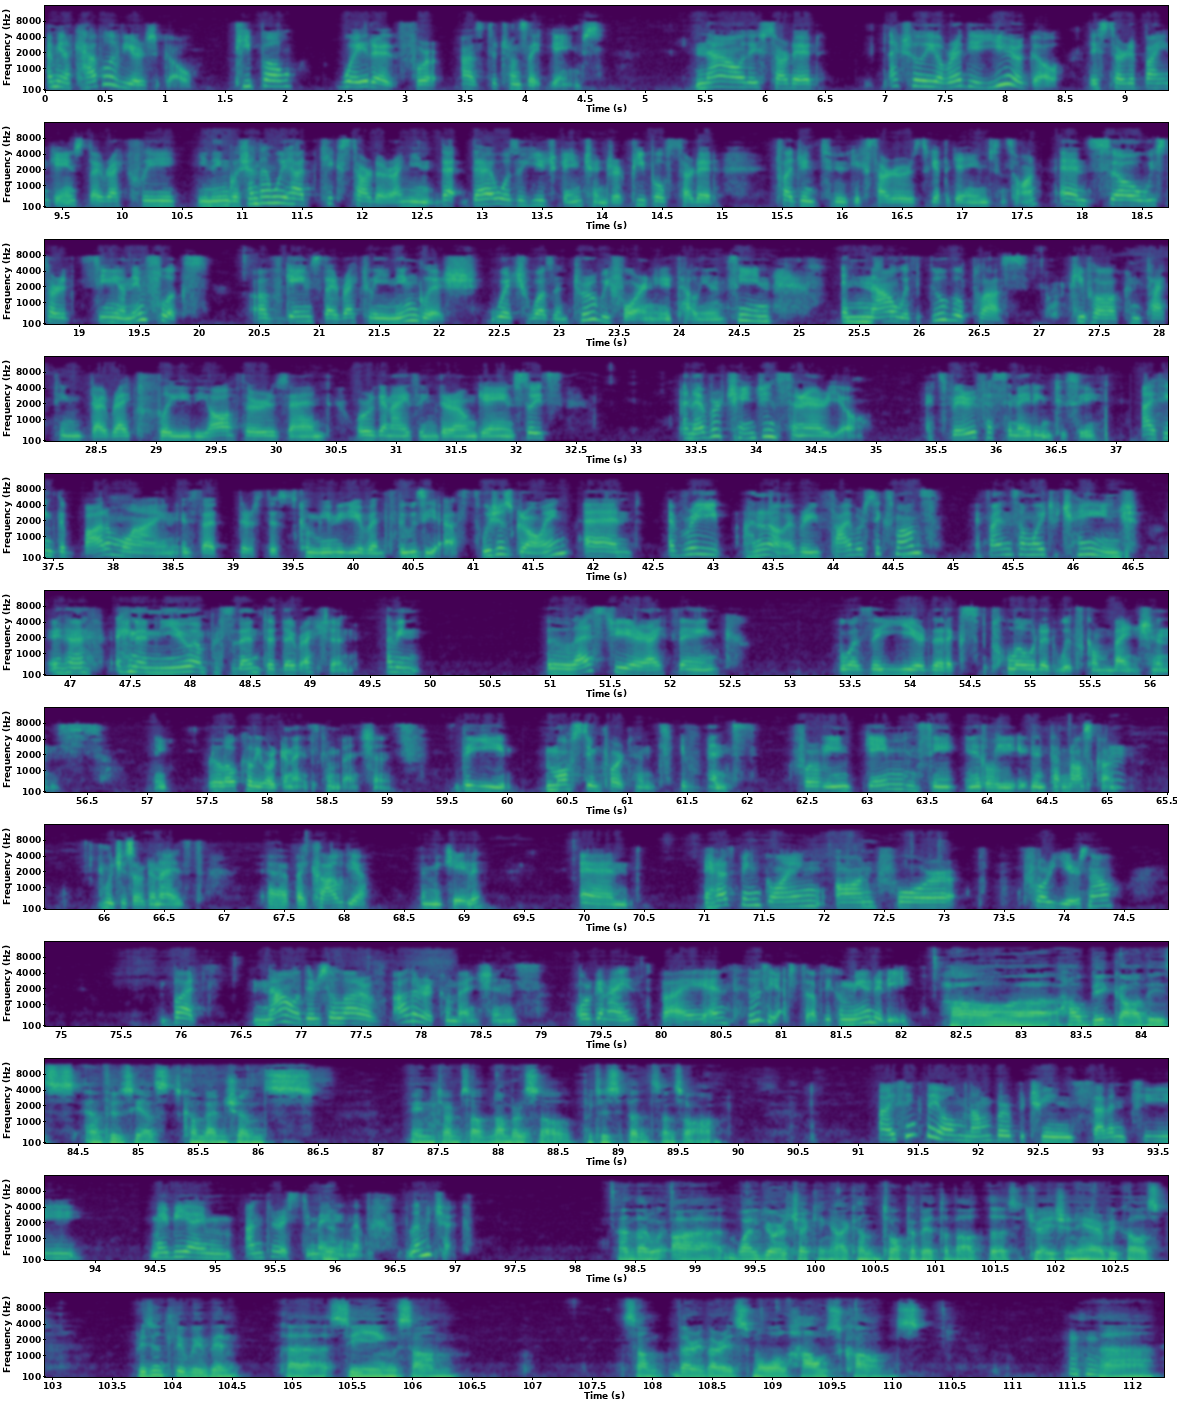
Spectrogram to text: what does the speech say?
I mean, a couple of years ago, people waited for us to translate games. Now they started, actually already a year ago, they started buying games directly in English. And then we had Kickstarter. I mean, that, that was a huge game changer. People started pledging to Kickstarters to get the games and so on. And so we started seeing an influx of games directly in English, which wasn't true before in the Italian scene. And now with Google Plus, people are contacting directly the authors and organizing their own games. So it's an ever changing scenario. It's very fascinating to see. I think the bottom line is that there's this community of enthusiasts, which is growing. And every, I don't know, every five or six months, I find some way to change in a, in a new unprecedented direction. I mean, last year, I think, was a year that exploded with conventions, like locally organized conventions. The most important event for the gaming scene in Italy is in Internoscon, which is organized uh, by Claudia and Michele. And it has been going on for four years now. But now there's a lot of other conventions organized by enthusiasts of the community. How uh, how big are these enthusiast conventions in terms of numbers of participants and so on? I think they all number between 70. Maybe I'm underestimating yeah. them. Let me check. And then uh, while you're checking, I can talk a bit about the situation here because recently we've been uh, seeing some some very very small house cons, mm-hmm. uh,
